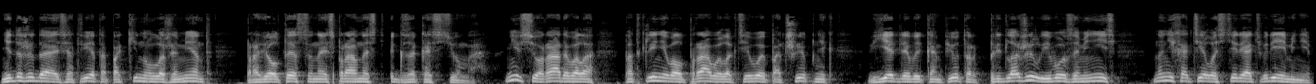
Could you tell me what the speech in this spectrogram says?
Не дожидаясь ответа, покинул ложемент, Провел тесты на исправность экзокостюма. Не все радовало, подклинивал правый локтевой подшипник, въедливый компьютер предложил его заменить, но не хотелось терять времени,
